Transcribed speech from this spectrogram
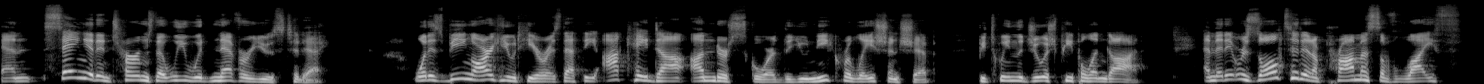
and saying it in terms that we would never use today. What is being argued here is that the Akedah underscored the unique relationship between the Jewish people and God, and that it resulted in a promise of life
